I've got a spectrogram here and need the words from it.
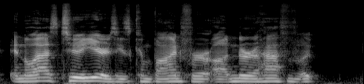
In the last two years, he's combined for under half of a,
